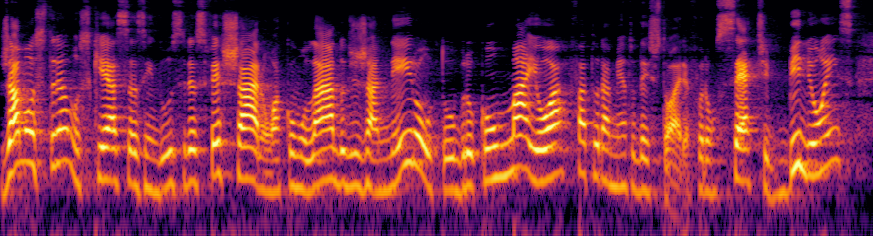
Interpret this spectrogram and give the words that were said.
Já mostramos que essas indústrias fecharam o acumulado de janeiro a outubro com o maior faturamento da história. Foram 7 bilhões e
